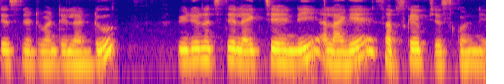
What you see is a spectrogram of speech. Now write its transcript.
చేసినటువంటి లడ్డు. వీడియో నచ్చితే లైక్ చేయండి అలాగే సబ్స్క్రైబ్ చేసుకోండి.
